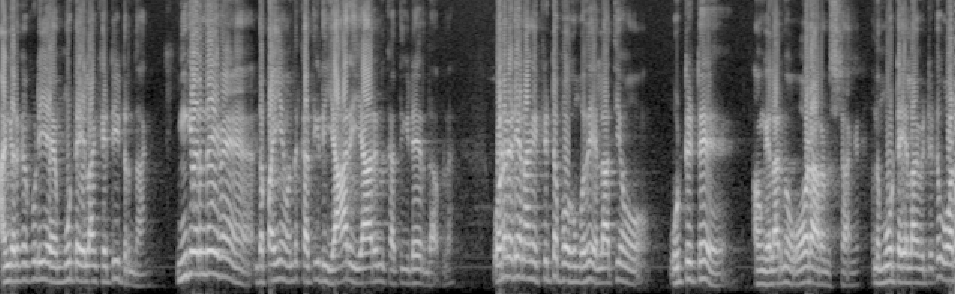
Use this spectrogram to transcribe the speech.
அங்க இருக்கக்கூடிய மூட்டையெல்லாம் கெட்டிட்டு இருந்தாங்க. இங்க இருந்தே இவன் இந்த பையன் வந்து கத்திக்கிட்டு யாரு யாருன்னு கத்திக்கிட்டே இருந்தாப்புல. உடனடியா நாங்க கிட்ட போகும்போது எல்லாத்தையும் விட்டுட்டு அவங்க எல்லாருமே ஓட ஆரம்பிச்சிட்டாங்க. அந்த மூட்டையெல்லாம் விட்டுட்டு ஓட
